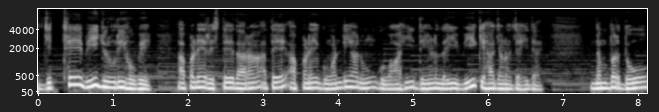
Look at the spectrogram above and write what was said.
ਜਿੱਥੇ ਵੀ ਜ਼ਰੂਰੀ ਹੋਵੇ, ਆਪਣੇ ਰਿਸ਼ਤੇਦਾਰਾਂ ਅਤੇ ਆਪਣੇ ਗੁਆਂਢੀਆਂ ਨੂੰ ਗਵਾਹੀ ਦੇਣ ਲਈ ਵੀ ਕਿਹਾ ਜਾਣਾ ਚਾਹੀਦਾ ਹੈ। ਨੰਬਰ 2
